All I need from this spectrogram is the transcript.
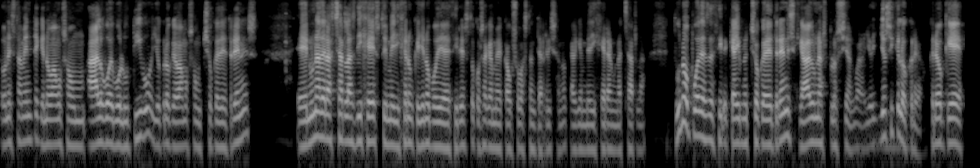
honestamente, que no vamos a, un- algo evolutivo, yo creo que vamos a un choque de trenes. En una de las charlas dije esto y me dijeron que yo no podía decir esto, cosa que me causó bastante risa, ¿no? Que alguien me dijera en una charla, tú no puedes decir que hay un choque de trenes que va a haber una explosión. Bueno, yo, yo sí que lo creo. Creo que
